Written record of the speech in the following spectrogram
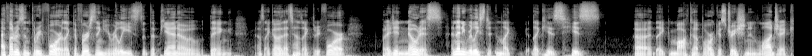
I thought it was in 3 4. Like the first thing he released, the piano thing. I was like, oh, that sounds like 3 4. But I didn't notice. And then he released it in like like his his uh like mock up orchestration in Logic.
